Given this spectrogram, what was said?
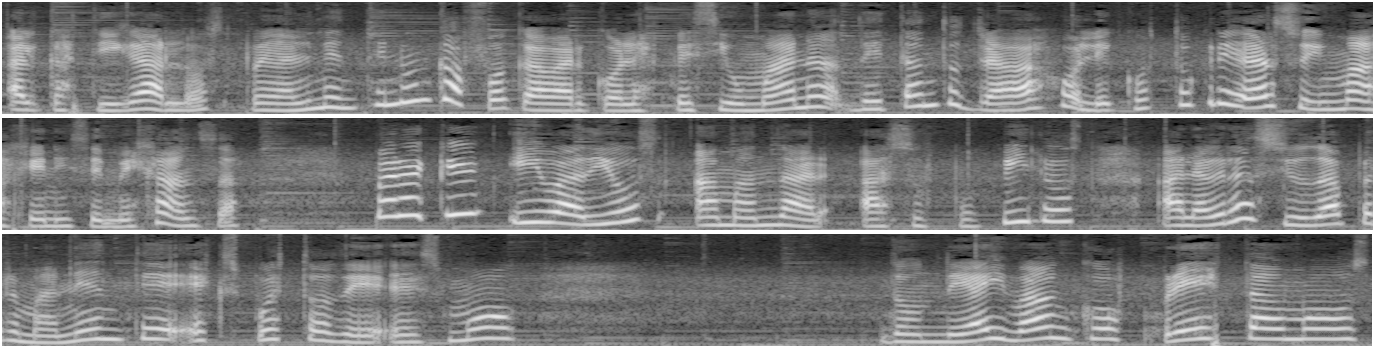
al castigarlos realmente nunca fue acabar con la especie humana de tanto trabajo le costó crear su imagen y semejanza. ¿Para qué iba Dios a mandar a sus pupilos a la gran ciudad permanente expuesto de smog, donde hay bancos, préstamos,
